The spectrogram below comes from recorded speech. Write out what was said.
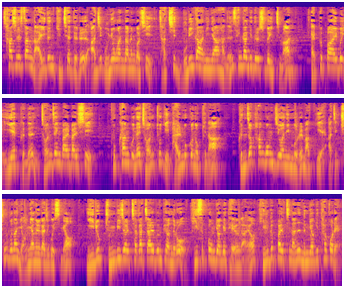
사실상 나이든 기체들을 아직 운용한다는 것이 자칫 무리가 아니냐 하는 생각이 들 수도 있지만 F5EF는 전쟁 발발 시 북한군의 전투기 발묶어 높이나 근접 항공 지원 임무를 막기에 아직 충분한 역량을 가지고 있으며 이륙 준비 절차가 짧은 편으로 기습 공격에 대응하여 긴급 발진하는 능력이 탁월해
